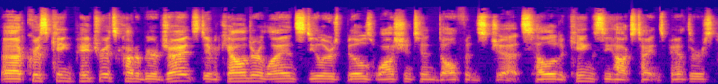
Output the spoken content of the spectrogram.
uh, Chris King, Patriots, Connor Beer, Giants, David Calendar, Lions, Steelers, Bills, Washington, Dolphins, Jets. Hello to King, Seahawks, Titans, Panthers.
